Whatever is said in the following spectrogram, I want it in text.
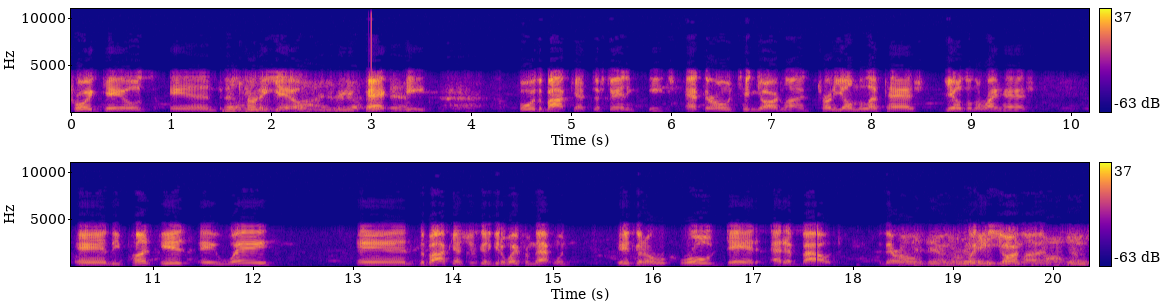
Troy Gales and Penalty Turner Yale declined to bring up back deep for the Bobcats. They're standing each at their own 10 yard line. Turner Yale on the left hash, Gales on the right hash. And the punt is away, and the Bobcats just going to get away from that one. It's going to roll dead at about their own Down number 20 yard line.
